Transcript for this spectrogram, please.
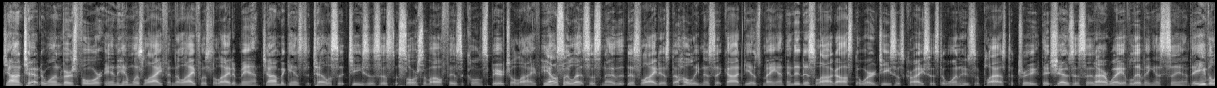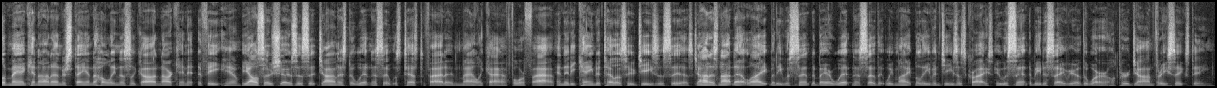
John chapter 1 verse 4, in him was life and the life was the light of men. John begins to tell us that Jesus is the source of all physical and spiritual life. He also lets us know that this light is the holiness that God gives man and that this Logos, the word Jesus Christ, is the one who supplies the truth that shows us that our way of living is sin. The evil of man cannot understand the holiness of God nor can it defeat him. He also shows us that John is the witness that was testified in Malachi 4 5 and that he came to tell us who Jesus is. John is not that light, but he he was sent to bear witness so that we might believe in Jesus Christ, who was sent to be the Savior of the world, per John 3.16.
